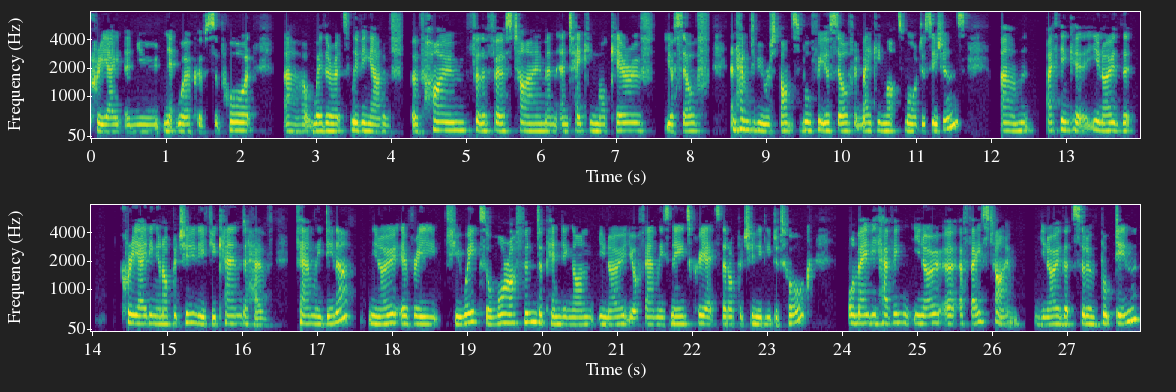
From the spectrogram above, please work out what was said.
create a new network of support, uh, whether it's living out of, of home for the first time and, and taking more care of yourself and having to be responsible for yourself and making lots more decisions. Um, I think, uh, you know, that creating an opportunity, if you can, to have family dinner you know every few weeks or more often depending on you know your family's needs creates that opportunity to talk or maybe having you know a, a FaceTime, you know that's sort of booked in,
